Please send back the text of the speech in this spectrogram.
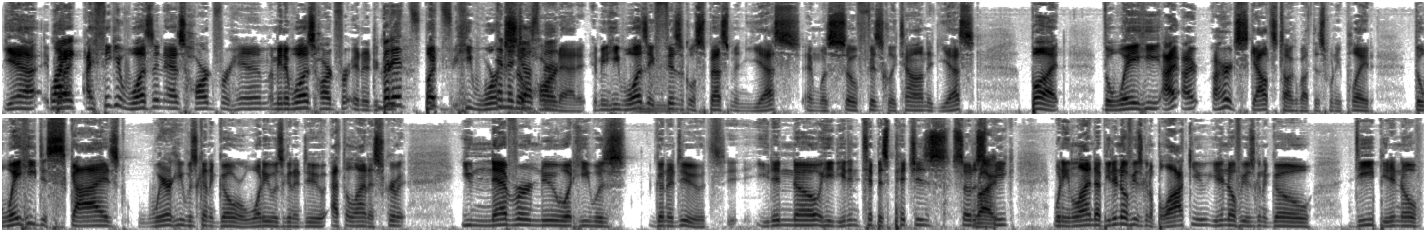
Yeah, Like- but I, I think it wasn't as hard for him. I mean, it was hard for in a degree, But it's- it's he worked so hard at it. I mean, he was a mm-hmm. physical specimen, yes, and was so physically talented, yes. But the way he, I, I, I heard scouts talk about this when he played. The way he disguised where he was going to go or what he was going to do at the line of scrimmage, you never knew what he was going to do. It's, you didn't know he, he didn't tip his pitches, so to Right. speak. When he lined up, you didn't know if he was going to block you. You didn't know if he was going to go deep. You didn't know. If,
